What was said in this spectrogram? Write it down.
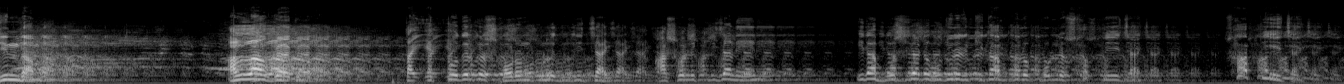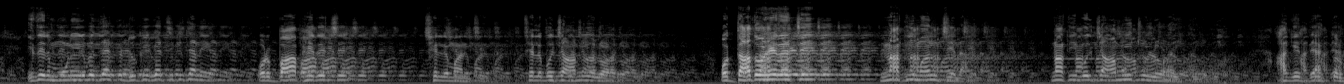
জিন্দাবাদ। আল্লাহ তাই একটু ওদেরকে স্মরণ করে দিতে চাই। আসলে কি জানেন? এরা বসিরহাটে হুজুরের কিতাবগুলো পড়লে সব পেয়ে যায়। সব পেয়ে যায়। এদের মনের ভেতরে একটা ঢুকে গেছে কি জানেন? ওর বাপ হেরেছে, ছেলে মানছে। ছেলে বলছে, আমিও লড়াই। ওর দাদু হেরেছে, নাতি মানছে না। নাতি বলছে আমি একটু লড়াই করব। আগে দেখ তোর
